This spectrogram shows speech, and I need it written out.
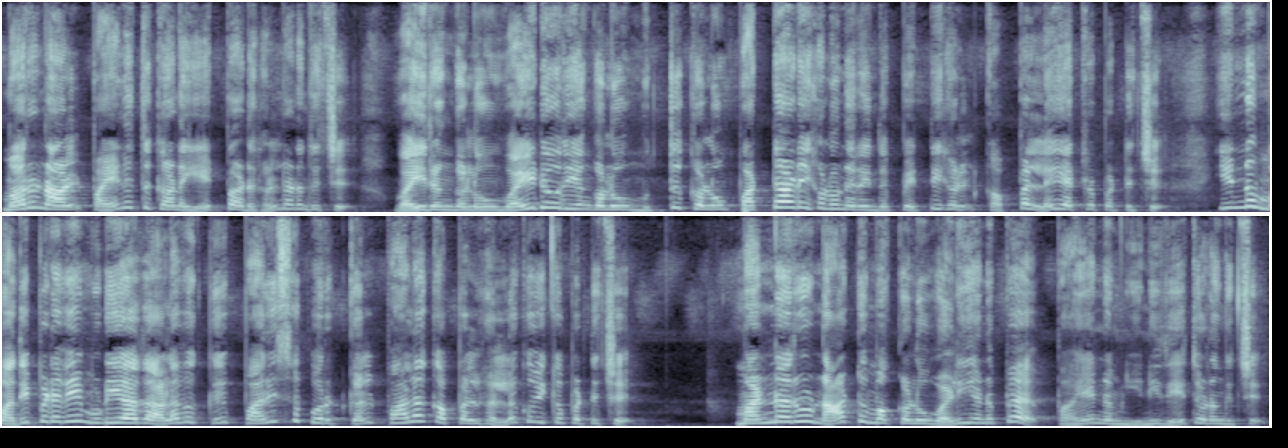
மறுநாள் பயணத்துக்கான ஏற்பாடுகள் நடந்துச்சு. வைரங்களும் வைடூரியங்களும் முத்துக்களும் பட்டாடைகளும் நிறைந்த பெட்டிகள் கப்பலில் ஏற்றப்பட்டுச்சு. இன்னும் மதிப்பிடவே முடியாத அளவுக்கு பரிசு பொருட்கள் பல கப்பல்களில் குவிக்கப்பட்டுச்சு. மன்னரும் நாட்டு மக்களும் வழி அனுப்ப பயணம் இனிதே தொடங்குச்சு.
